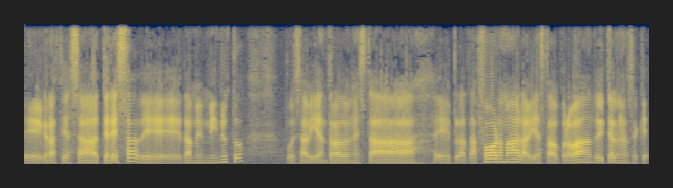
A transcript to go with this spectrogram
Eh, gracias a Teresa de Dame un Minuto, pues había entrado en esta eh, plataforma, la había estado probando y tal, no sé qué.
